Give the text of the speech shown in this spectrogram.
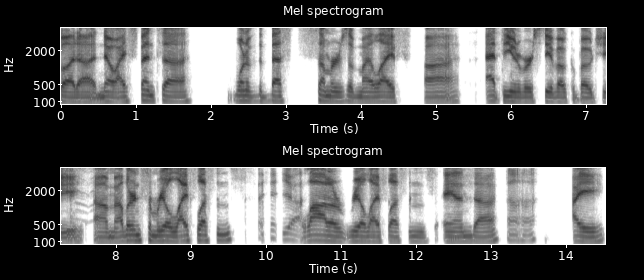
but uh, no, I spent uh, one of the best summers of my life uh, at the University of Okoboji. Um, I learned some real life lessons, yeah. a lot of real life lessons, and uh, Uh huh. I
